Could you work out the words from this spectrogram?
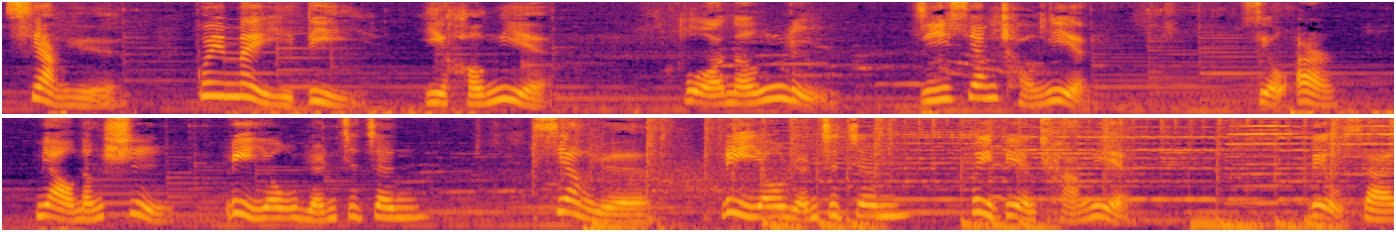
象曰：归妹以地，以恒也。跛能履，吉相成也。九二，渺能事，利忧人之真。象曰。利忧人之真，未变常也。六三，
